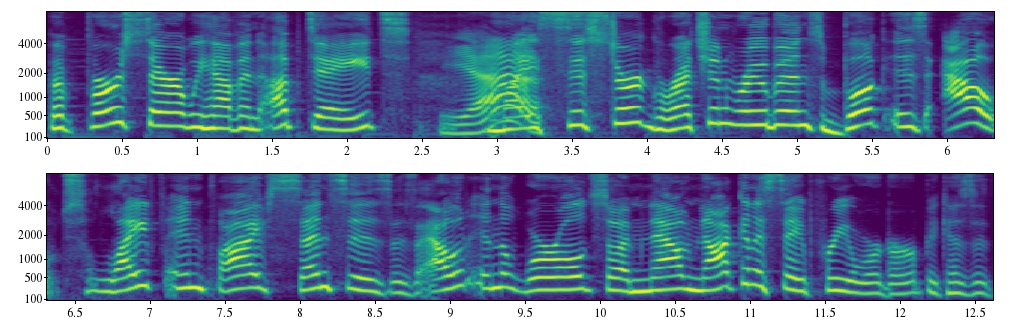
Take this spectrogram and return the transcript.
But first, Sarah, we have an update. Yeah. My sister, Gretchen Rubin's book is out. Life in Five Senses is out in the world. So I'm now not going to say pre order because it,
